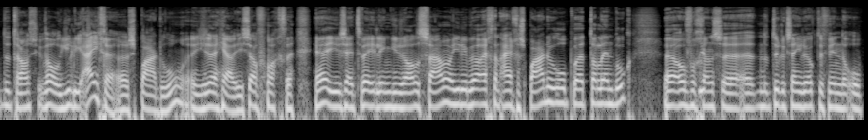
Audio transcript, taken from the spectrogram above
de, trouwens, wel jullie eigen uh, spaardoel. Je, ja, je zou verwachten, hè, jullie zijn tweeling, jullie alles samen. Maar jullie hebben wel echt een eigen spaardoel op uh, Talentboek. overigens, natuurlijk zijn jullie ook te vinden op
